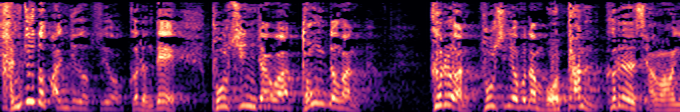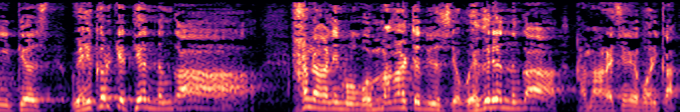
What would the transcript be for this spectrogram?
한 주도 빠진 적 없어요. 그런데 불신자와 동등한 그러한 불신자보다 못한 그런 상황이 되었, 왜 그렇게 되었는가? 하나님은 원망할 때도 있었어요. 왜 그랬는가? 가만히 생각해 보니까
